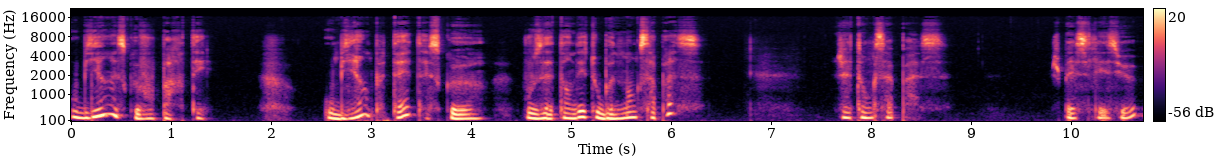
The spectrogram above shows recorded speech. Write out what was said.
Ou bien est-ce que vous partez? Ou bien peut-être est-ce que vous attendez tout bonnement que ça passe? J'attends que ça passe. Je baisse les yeux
